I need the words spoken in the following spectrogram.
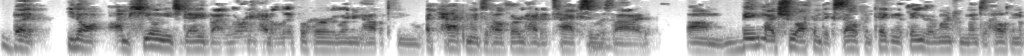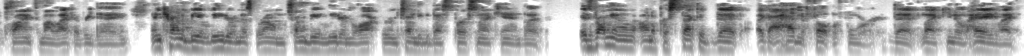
But you know, I'm healing each day by learning how to live for her, learning how to attack mental health, learning how to attack suicide, um, being my true authentic self and taking the things I learned from mental health and applying to my life every day and trying to be a leader in this realm, trying to be a leader in the locker room, trying to be the best person I can. But it's brought me on, on a perspective that like I hadn't felt before that like, you know, hey, like,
